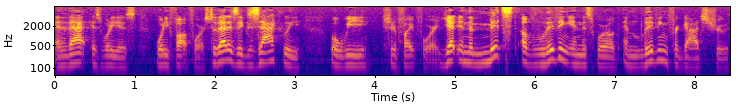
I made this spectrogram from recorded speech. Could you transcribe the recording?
and that is what he is what he fought for. So that is exactly what we should fight for. Yet in the midst of living in this world and living for God's truth,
